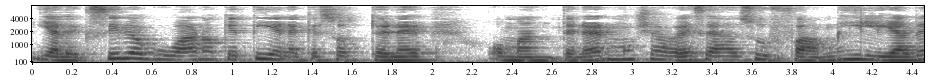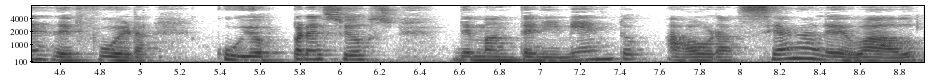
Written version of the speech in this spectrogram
y al exilio cubano que tiene que sostener o mantener muchas veces a su familia desde fuera, cuyos precios de mantenimiento ahora se han elevado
